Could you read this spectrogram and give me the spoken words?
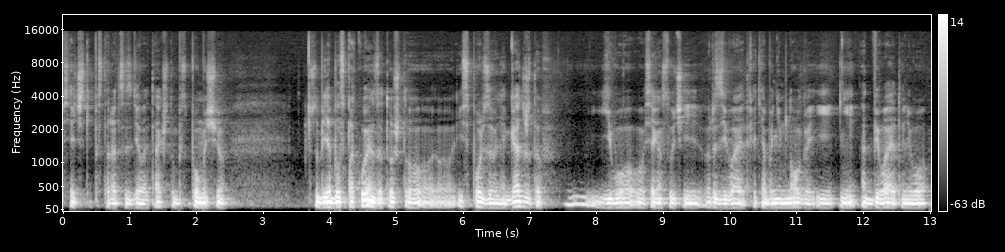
всячески постараться сделать так, чтобы с помощью, чтобы я был спокоен за то, что использование гаджетов его, во всяком случае, развивает хотя бы немного и не отбивает у него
